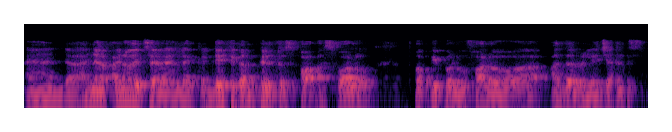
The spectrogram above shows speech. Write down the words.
And uh, I know, I know it's a like a difficult pill to sw- swallow for people who follow uh, other religions,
